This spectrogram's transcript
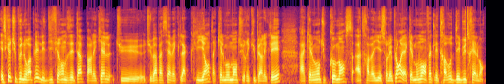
est-ce que tu peux nous rappeler les différentes étapes par lesquelles tu, tu, vas passer avec la cliente? À quel moment tu récupères les clés? À quel moment tu commences à travailler sur les plans? Et à quel moment en fait les travaux débutent réellement?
